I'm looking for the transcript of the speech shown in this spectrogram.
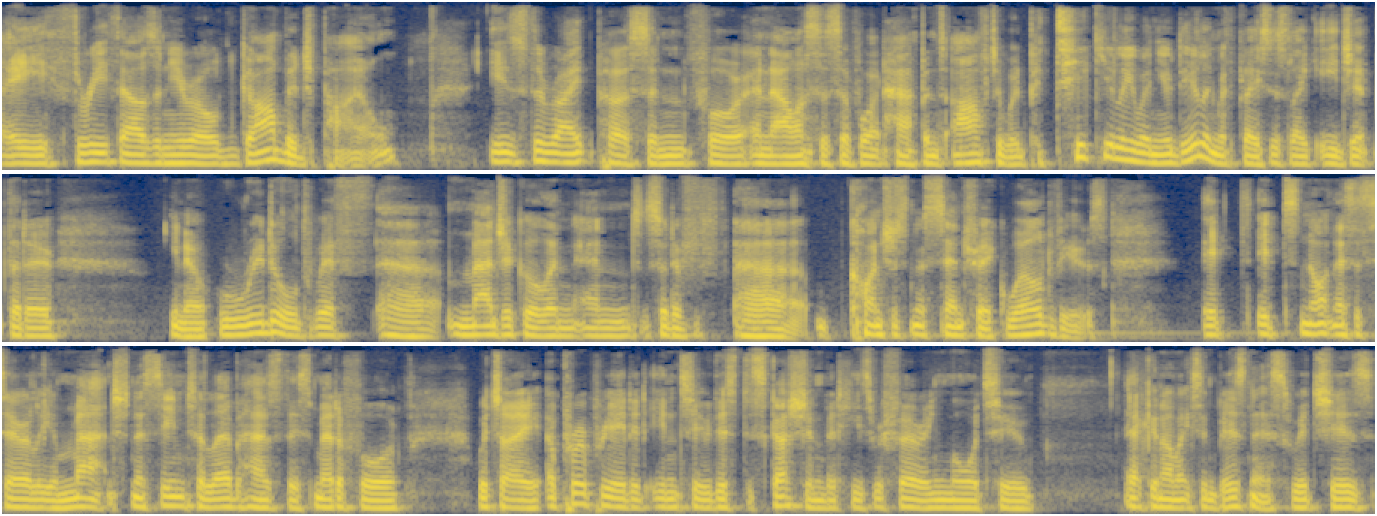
a 3,000 year old garbage pile is the right person for analysis of what happens afterward, particularly when you're dealing with places like Egypt that are, you know, riddled with uh, magical and, and sort of uh, consciousness centric worldviews. It, it's not necessarily a match. Nassim Taleb has this metaphor, which I appropriated into this discussion, but he's referring more to economics and business, which is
